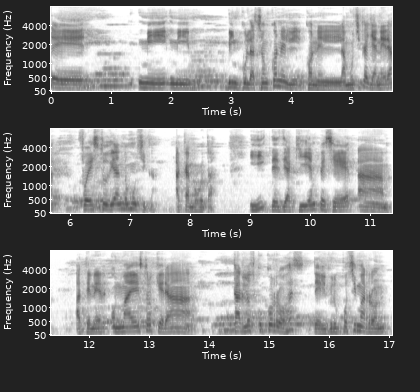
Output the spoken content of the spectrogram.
eh, mi, mi, vinculación con, el, con el, la música llanera fue estudiando música acá en Bogotá. Y desde aquí empecé a a tener un maestro que era Carlos Cuco Rojas del grupo Cimarrón,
